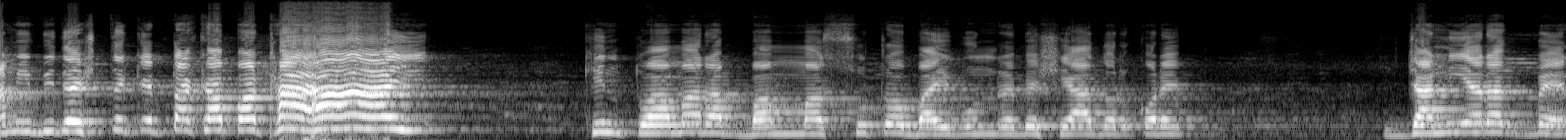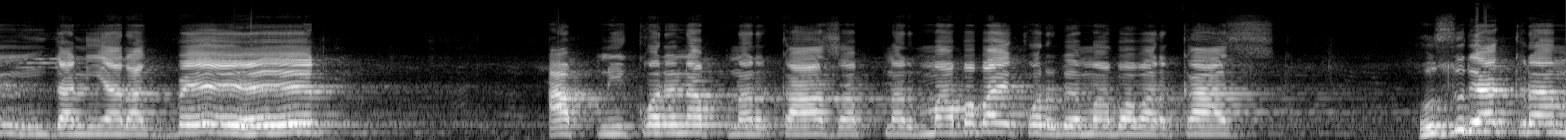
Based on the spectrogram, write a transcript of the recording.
আমি বিদেশ থেকে টাকা পাঠাই। কিন্তু আমার আব্বা আম্মা ছোটো ভাই বোনরে বেশি আদর করে। জানিয়া রাখবেন জানিয়া রাখবেন, আপনি করেন আপনার কাজ, আপনার মা বাবাই করবে মা বাবার কাজ। হুজুর আকরাম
